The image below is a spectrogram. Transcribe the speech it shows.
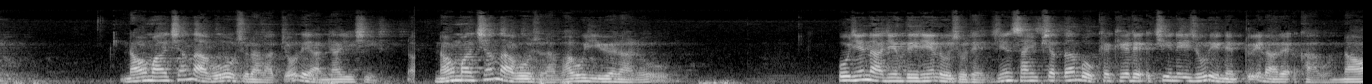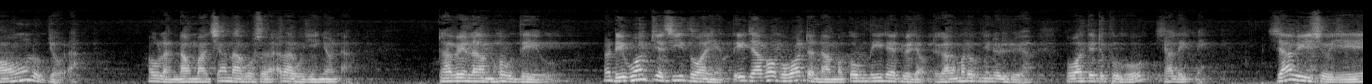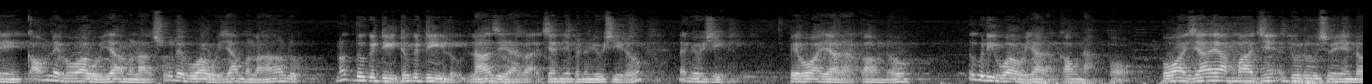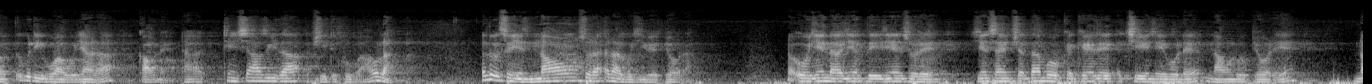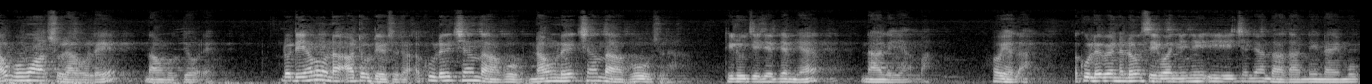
နောင်မှာချမ်းသာဖို့ဆိုတာကပြောတယ်အများကြီးရှိတယ်နောင်မှာချမ်းသာဖို့ဆိုတာဘာကိုရည်ရွယ်တာတော့အိုခြင်းနာခြင်းသေခြင်းလို့ဆိုတဲ့ရင်ဆိုင်ဖြတ်တန်းဖို့ခက်ခဲတဲ့အခြေအနေဇိုးတွေနဲ့တွေ့လာတဲ့အခါကိုနောင်လို့ပြောတာဟုတ်လားနောင်မှာချမ်းသာဖို့ဆိုတာအဲ့ဒါကိုရည်ညွှန်းတာဒါပဲလားမဟုတ်သေးဘူး နော်ဒီဘဝပျက်စီးသွားရင်တေချာဘောဘဝတဏမကုန်သေးတဲ့အတွက်ကြောင့်ဒကာမတို့အရင်တို့တွေဟာဘဝတစ်တစ်ခုကိုရလိမ့်မယ်ရပြီဆိုရင်ကောင်းတဲ့ဘဝကိုရမလားဆိုးတဲ့ဘဝကိုရမလားလို့နော်ဒုက္ကတိဒုက္ကတိလို့လားစရာကအကျဉ်းချင်းဘယ်နှမျိုးရှိတော့နှစ်မျိုးရှိတယ်ဘယ်ဘဝရတာကောင်းတော့ဒုက္ကတိဘဝကိုရတာကောင်းတာပေါ့ဘဝရရမှာချင်းအတူတူဆိုရင်တော့ဒုက္ကတိဘဝကိုရတာကောင်းတယ်ဒါထင်ရှားပြီးသားအဖြစ်တစ်ခုပါဟုတ်လားအဲ့လိုဆိုရင်နောင်ဆိုတာအဲ့ဒါကိုကြီးပဲပြောတာ နော်အိုခြင်းနာခြင်းသေခြင်းဆိုတဲ့ရင်ဆိုင်ဖြတ်တန်းဖို့ခက်ခဲတဲ့အခြေအနေကိုလည်းနောင်လို့ပြောတယ်နောက်ဘဝဆိုတာကိုလည်းနောင်လို့ပြောတယ်တော့တရားဘာဝနာအထုတ်တယ်ဆိုတာအခုလဲချမ်းသာဖို့နောင်လဲချမ်းသာဖို့ဆိုတာဒီလိုကြည်ကြည်ပြည့်ပြည့်နားလေရမှာဟုတ်ရဲ့လားအခုလည်းပဲနှလုံးစေဝငြင်းချင်းအေးအေးချမ်းချမ်းသာသာနေနိုင်မှု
